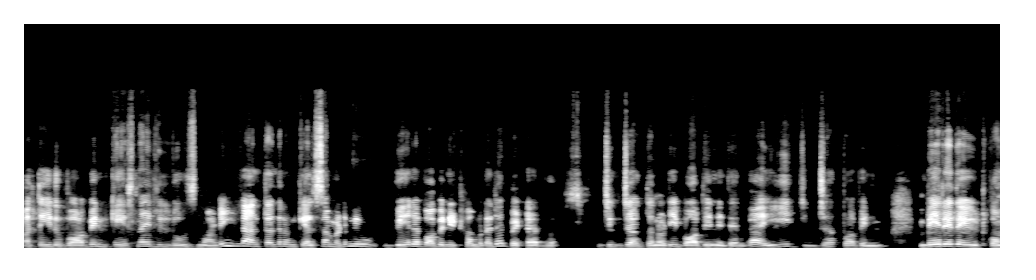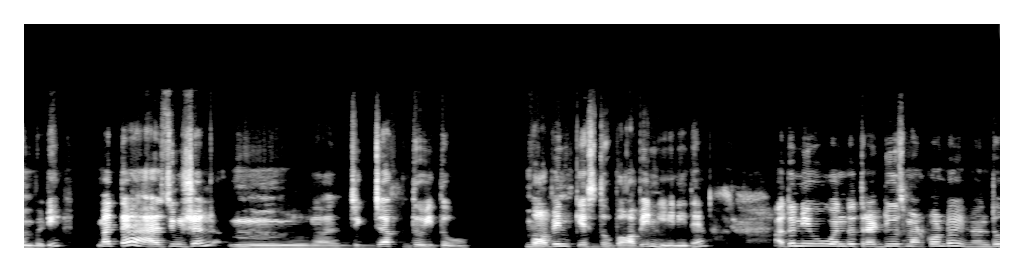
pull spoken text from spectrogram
ಮತ್ತೆ ಇದು ಬಾಬಿನ್ ಕೇಸ್ನ ಇಲ್ಲಿ ಲೂಸ್ ಮಾಡಿ. ಇಲ್ಲ ಅಂತಂದ್ರೆ ಒಂದ್ ಕೆಲಸ ಮಾಡಿ. ನೀವು ಬೇರೆ ಬಾಬಿನ್ ಇಟ್ಕೊಂಡ್ಬಿಡೋದೇ ಬೆಟರ್ ಜಿಗ್ ಜಾಗ್ ನೋಡಿ ಬಾಬಿನ್ ಇದೆ ಅಲ್ವಾ? ಈ ಜಿಗ್ ಜಾಗ್ ಬಾಬಿನ್ ಬೇರೆದೇ ಇಟ್ಕೊಂಡ್ಬಿಡಿ. ಮತ್ತೆ ಆಸ್ ಯೂಶಲ್ ಜಿಗ್ ಜಾಗ್ದು ಇದು ಬಾಬಿನ್ ಕೇಸ್ದು ಬಾಬಿನ್ ಏನಿದೆ, ಅದು ನೀವು ಒಂದು ಥ್ರೆಡ್ ಯೂಸ್ ಮಾಡಿಕೊಂಡು ಇನ್ನೊಂದು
